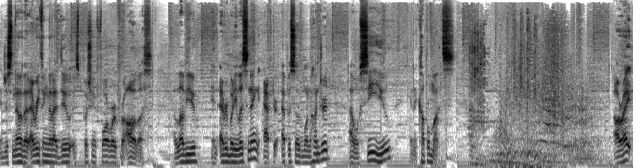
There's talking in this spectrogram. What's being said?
and just know that everything that I do is pushing forward for all of us. I love you, and everybody listening, after episode 100, I will see you in a couple months. All right,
